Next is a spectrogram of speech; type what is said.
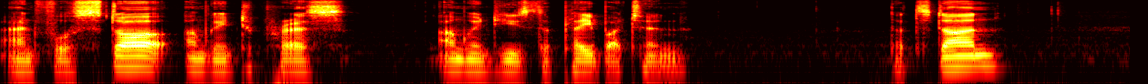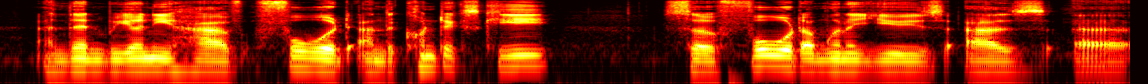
And for start, I'm going to press, I'm going to use the play button. That's done and then we only have forward and the context key. So forward I'm going to use as uh,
